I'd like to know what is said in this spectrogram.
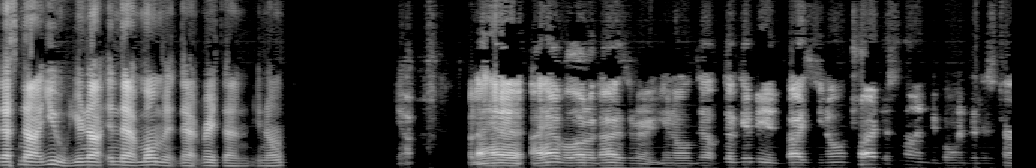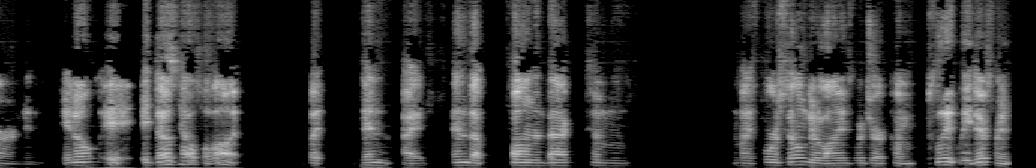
that's not you. You're not in that moment that right then, you know. Yeah, but I have I have a lot of guys that are you know they'll they'll give me advice. You know, try this line to go into this turn, and you know it it does help a lot then I end up falling back to my four cylinder lines, which are completely different.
